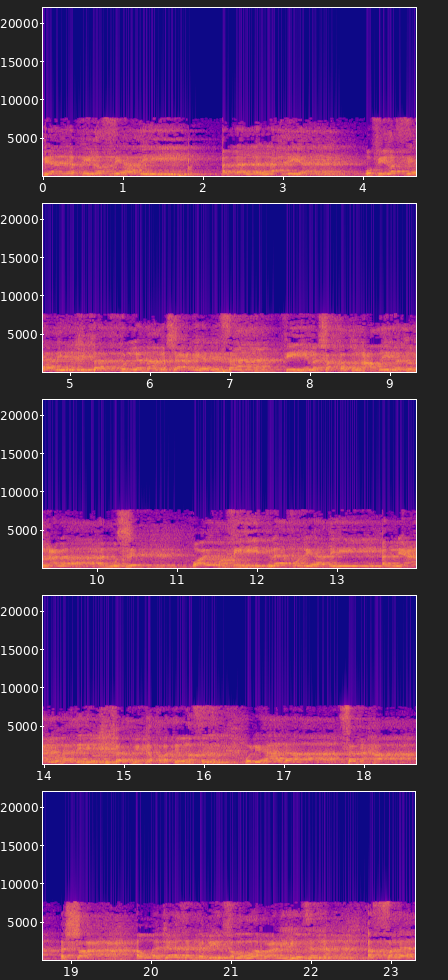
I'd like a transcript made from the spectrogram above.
لأن في غسل هذه الأحذية وفي غسل هذه الخفاف كلما مشى عليها الإنسان فيه مشقة عظيمة على المسلم. وأيضا فيه إتلاف لهذه النعال وهذه الخفاف من كثرة الغسل. ولهذا سمح الشرع أو أجاز النبي صلى الله عليه وسلم الصلاة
